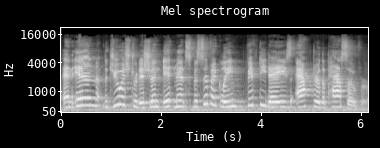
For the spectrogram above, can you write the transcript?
And in the Jewish tradition, it meant specifically 50 days after the Passover.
